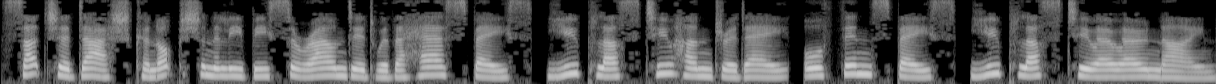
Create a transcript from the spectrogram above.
such a dash can optionally be surrounded with a hair space, U plus 200A, or thin space, U plus 2009.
